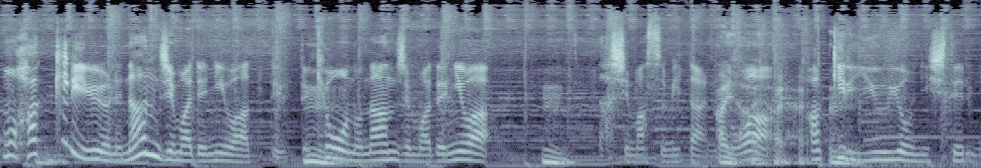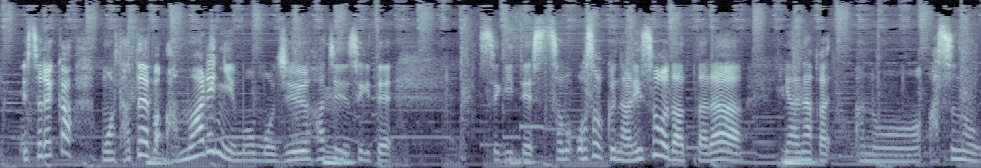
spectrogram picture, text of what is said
もうはっきり言うよね。何時までにはって言って、うん。今日の何時までにはうん。出しますみたいなのははっきり言うようにしてる、でそれかもう例えばうん。あまりにももう18時過ぎて、過ぎてその遅くなりそうだったら、いやなんかあのー明日の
